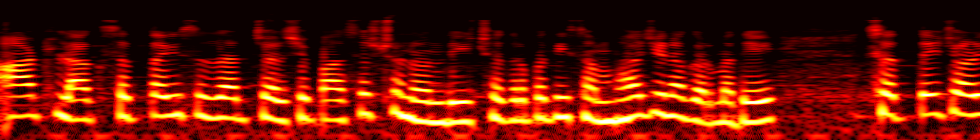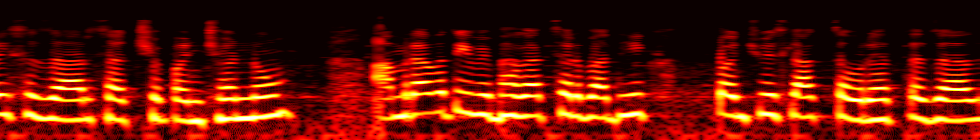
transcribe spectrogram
आठ लाख सत्तावीस हजार चारशे पासष्ट नोंदी छत्रपती संभाजीनगरमध्ये सत्तेचाळीस हजार सातशे पंच्याण्णव अमरावती विभागात सर्वाधिक पंचवीस लाख चौऱ्याहत्तर हजार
